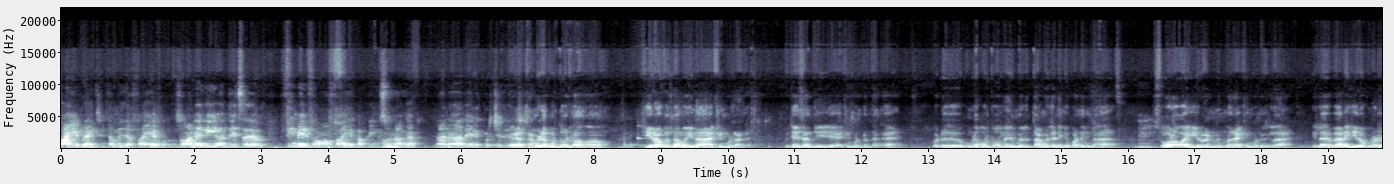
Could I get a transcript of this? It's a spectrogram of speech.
fire right in தமிழில் ஃபயர் ஸோ அனலி வந்து it's a female form of fire அப்படின்னு சொன்னாங்க. நானும் அது எனக்கு பிடிச்சது. தமிழை பொறுத்தவரையிலும் ஹீரோக்கள் தான் மெயினாக ஆக்ஷன் பண்ணுறாங்க விஜயசாந்தி ஆக்ஷன் பண்ணிட்டு இருந்தாங்க. பட்டு உங்களை பொறுத்தவரையிலும் இதுமாதிரி தமிழில் நீங்கள் பண்ணீங்கன்னா சோலோவாக ஹீரோயின் இந்த மாதிரி ஆக்ஷன் பண்ணுவீங்களா? இல்லை வேற ஹீரோக்களோட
